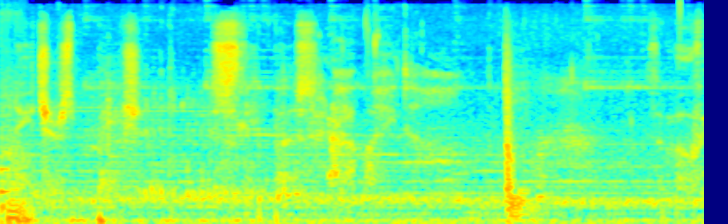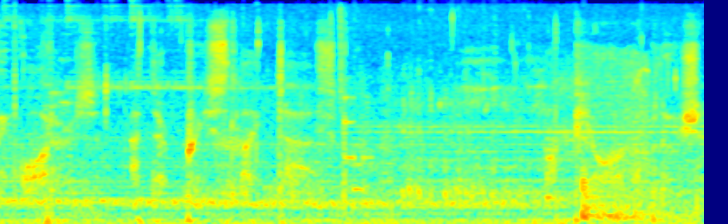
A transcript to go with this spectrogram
like nature's patient, sleepless eremite, the moving waters at their priest-like task of pure ablution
